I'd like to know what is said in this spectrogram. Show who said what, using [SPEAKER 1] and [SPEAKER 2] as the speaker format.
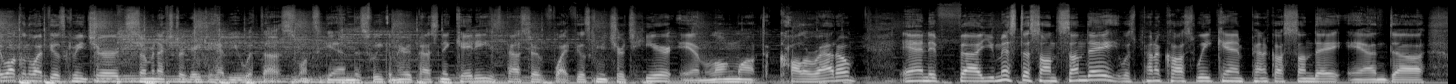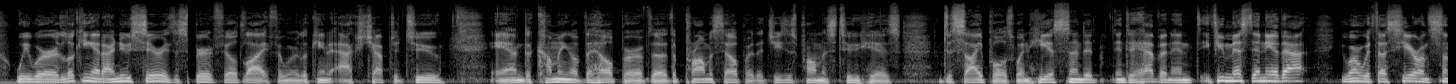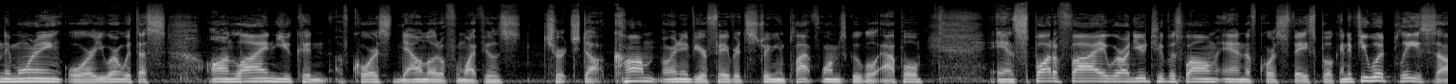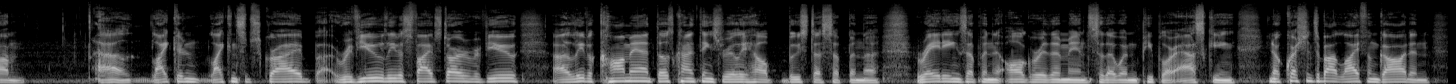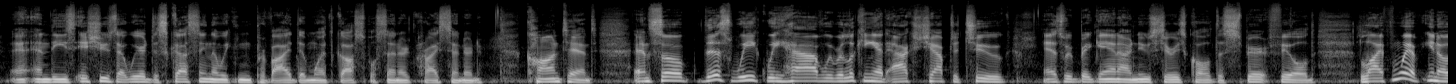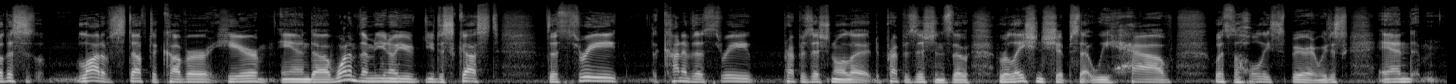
[SPEAKER 1] Hey, welcome to Whitefields Community Church. Sermon Extra. Great to have you with us once again this week. I'm here with Pastor Nick Cady. He's pastor of Whitefields Community Church here in Longmont, Colorado. And if uh, you missed us on Sunday, it was Pentecost weekend, Pentecost Sunday, and uh, we were looking at our new series, The Spirit Filled Life, and we were looking at Acts chapter 2 and the coming of the Helper, of the, the promised Helper that Jesus promised to his disciples when he ascended into heaven. And if you missed any of that, you weren't with us here on Sunday morning or you weren't with us online, you can, of course, download it from whitefieldschurch.com or any of your favorite streaming platforms, Google, Apple and Spotify. We're on YouTube as well, and of course Facebook. And if you would please um, uh, like and like and subscribe, uh, review, leave us five star review, uh, leave a comment. Those kind of things really help boost us up in the ratings, up in the algorithm, and so that when people are asking, you know, questions about life and God and and, and these issues that we're discussing, then we can provide them with gospel centered, Christ centered content. And so this week we have we were looking at Acts chapter two as we began our new series called the Spirit Filled Life, and we have you know this lot of stuff to cover here, and uh, one of them, you know, you you discussed the three, the kind of the three prepositional uh, prepositions, the relationships that we have with the Holy Spirit. We just and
